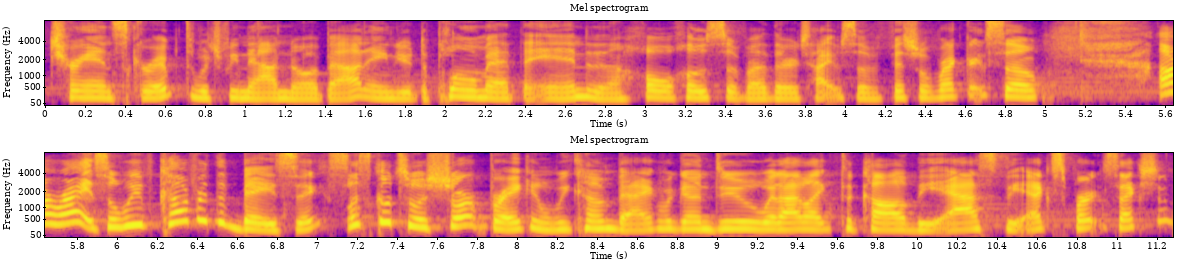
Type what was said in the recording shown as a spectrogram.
transcript, which we now know about, and your diploma at the end, and a whole host of other types of official records. So, all right, so we've covered the basics. Let's go to a short break, and we come back. We're going to do what I like to call the Ask the Expert section.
